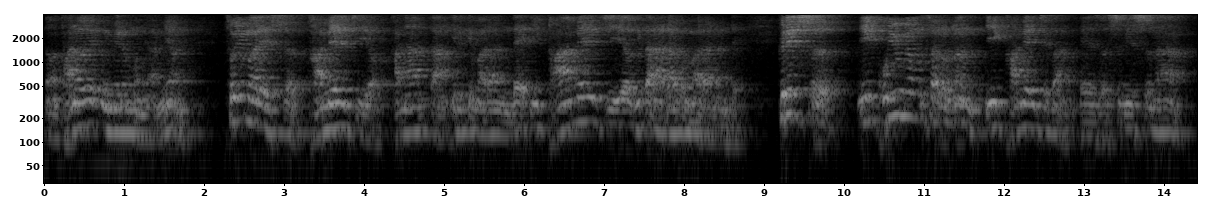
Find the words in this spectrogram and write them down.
어, 단어의 의미는 뭐냐면 소위 말해서 가멜 지역, 가나안 땅 이렇게 말하는데 이 가멜 지역이다라고 말하는데 그래서 이 고유명사로는 이 가멜 지방에서 스미스나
